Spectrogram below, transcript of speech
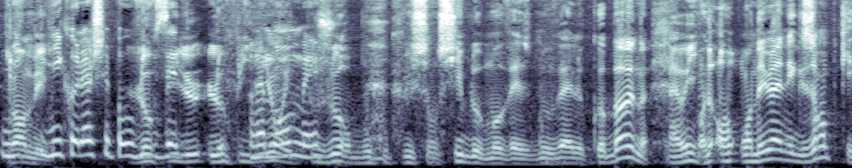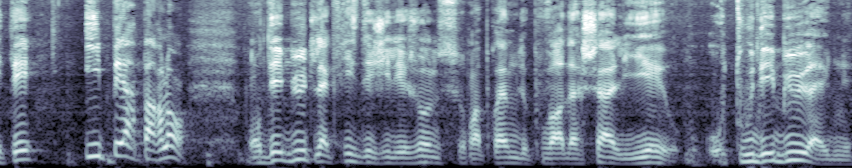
Nic- Non, mais Nicolas, je sais pas où vous êtes. L'opinion est mais- toujours beaucoup plus sensible aux mauvaises nouvelles qu'aux bonnes. Bah oui. on, a eu un exemple qui était hyper parlant. On débute la crise des Gilets jaunes sur un problème de pouvoir d'achat lié au, au tout début à, une-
